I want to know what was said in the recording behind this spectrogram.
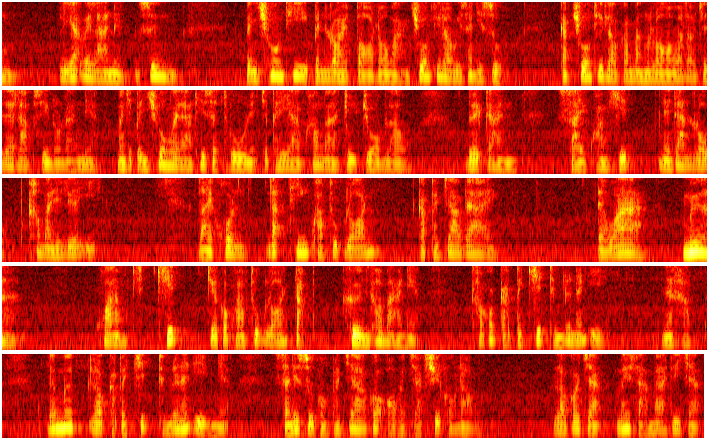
ระยะเวลาหนึ่ง ซึ่งเป็นช่วงที่เป็นรอยต่อระหว่างช่วงที่เรามีสันติสุข กับช่วงที่เรากำลังรอว่าเราจะได้รับสิ่งเหล่านั้นเนี่ยมันจะเป็นช่วงเวลาที่ศัตรูเนี่ยจะพยายามเข้ามาจู่โจมเรา โดยการใส่ความคิดในด้านลบเข้ามาเรื่อยๆอีก หลายคนละทิ้งความทุกข์ร้อนกับพระเจ้าได้ แต่ว่าเมื่อความคิดเกี่ยวกับความทุกข์ร้อนกลับคืนเข้ามาเนี่ยเขาก็กลับไปคิดถึงเรื่องนั้นอีกนะครับ แล้วเมื่อเรากลับไปคิดถึงเรื่องนั้นอีกเนี่ยสันติสุขของพระเจ้าก็ออกไปจากชีวิตของเรา เราก็จะไม่สามารถที่จะ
